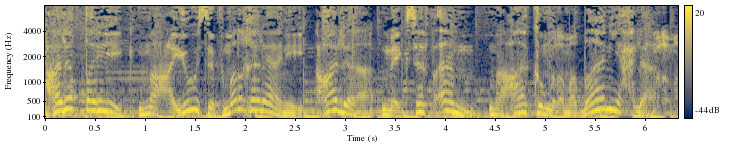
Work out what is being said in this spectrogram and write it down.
على الطريق مع يوسف مرغلاني على Mix FM معاكم رمضان يحلى. رمضان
